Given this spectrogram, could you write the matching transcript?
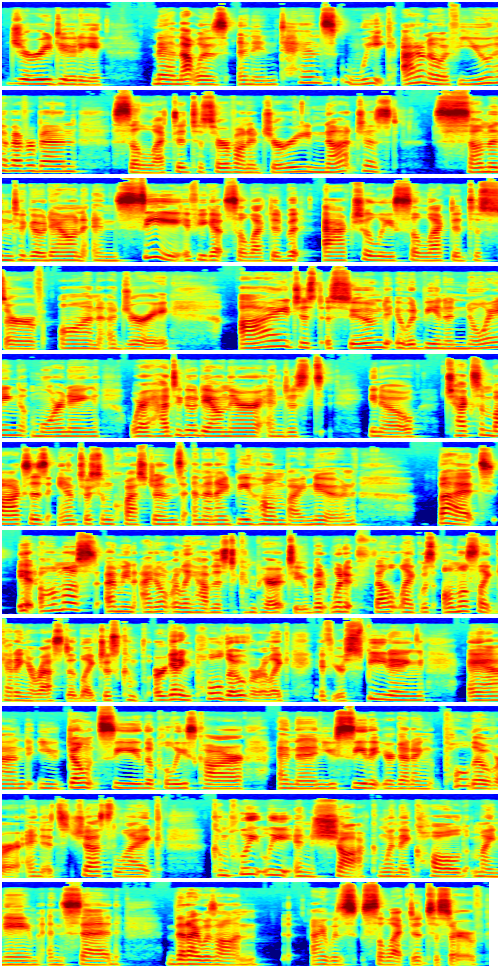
Jury duty. Man, that was an intense week. I don't know if you have ever been selected to serve on a jury, not just summoned to go down and see if you get selected, but actually selected to serve on a jury. I just assumed it would be an annoying morning where I had to go down there and just, you know, check some boxes, answer some questions, and then I'd be home by noon. But it almost, I mean, I don't really have this to compare it to, but what it felt like was almost like getting arrested, like just, or getting pulled over. Like if you're speeding and you don't see the police car and then you see that you're getting pulled over. And it's just like, completely in shock when they called my name and said that I was on, I was selected to serve.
